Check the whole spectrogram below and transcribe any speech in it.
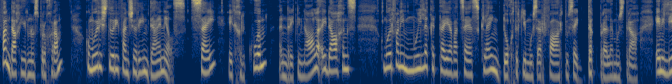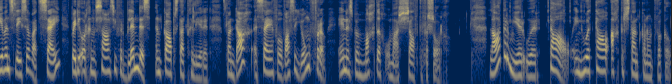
Vandag hier in ons program kom hoor die storie van Sherin Daniels. Sy het gloukoom en retinale uitdagings. Kom hoor van die moeilike tye wat sy as klein dogtertjie moes ervaar toe sy dik brille moes dra en die lewenslesse wat sy by die organisasie vir blindes in Kaapstad geleer het. Vandag is sy 'n volwasse jong vrou en is bemagtig om haarself te versorg. Later meer oor taal en hoe taal agterstand kan ontwikkel.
